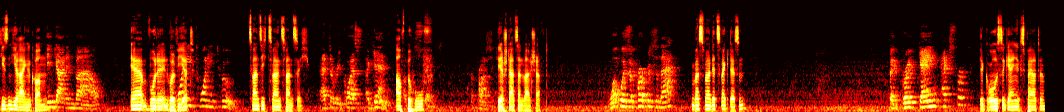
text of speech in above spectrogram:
Die sind hier reingekommen. Er wurde involviert 2022 auf Behuf der Staatsanwaltschaft. Was war der Zweck dessen? Der große Gang-Experte.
